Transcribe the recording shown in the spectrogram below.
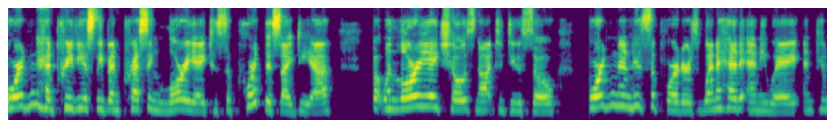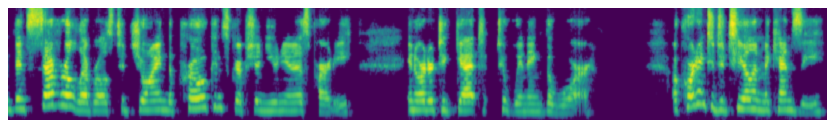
Borden had previously been pressing Laurier to support this idea, but when Laurier chose not to do so, Borden and his supporters went ahead anyway and convinced several liberals to join the pro conscription Unionist Party in order to get to winning the war. According to Dutil and MacKenzie,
